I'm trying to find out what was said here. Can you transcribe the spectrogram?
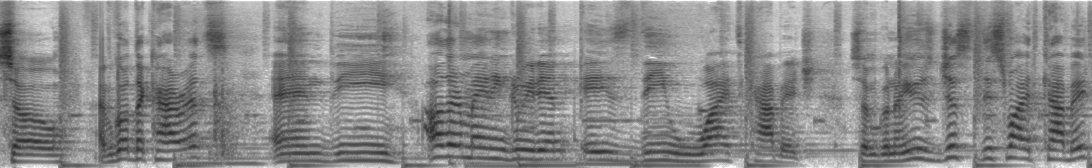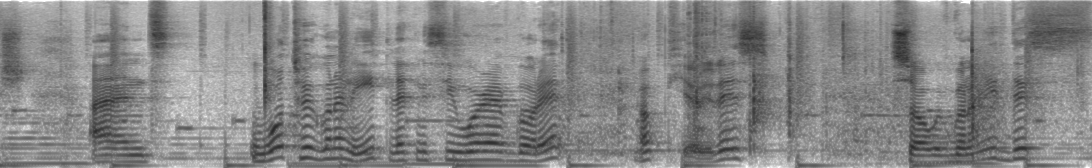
So I've got the carrots and the other main ingredient is the white cabbage. So I'm gonna use just this white cabbage and what we're gonna need, let me see where I've got it. Oh, here it is. So we're gonna need this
